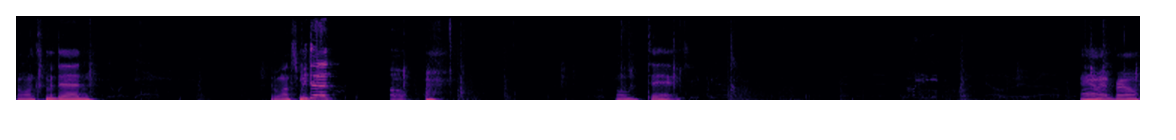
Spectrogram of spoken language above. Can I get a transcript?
Who wants me dead? Who wants me dead? Oh. Oh, dick. Damn it, bro.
